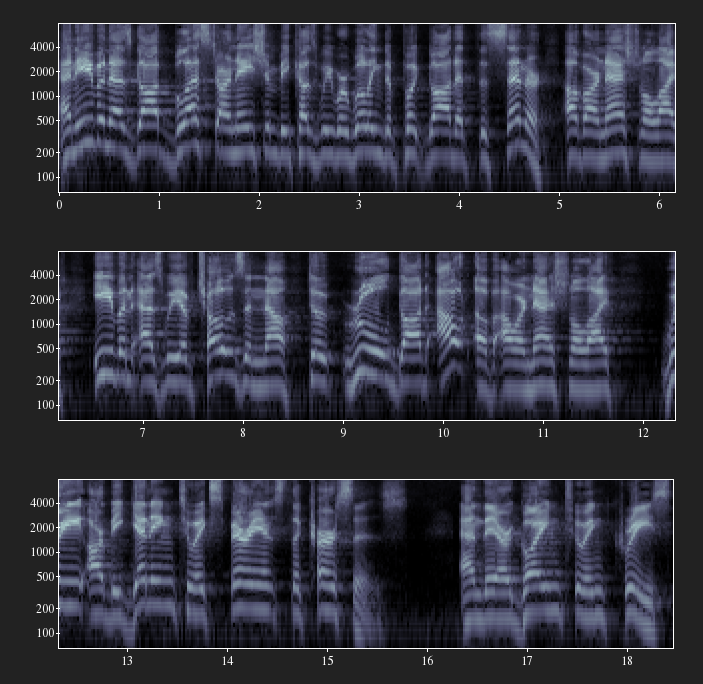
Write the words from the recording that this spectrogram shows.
And even as God blessed our nation because we were willing to put God at the center of our national life, even as we have chosen now to rule God out of our national life, we are beginning to experience the curses, and they are going to increase.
